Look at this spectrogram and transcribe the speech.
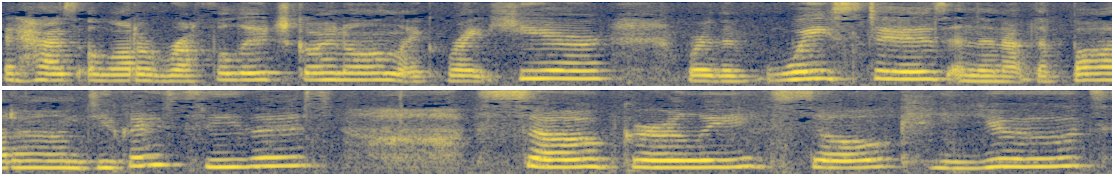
It has a lot of ruffleage going on like right here where the waist is and then at the bottom. Do you guys see this? So girly, so cute.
